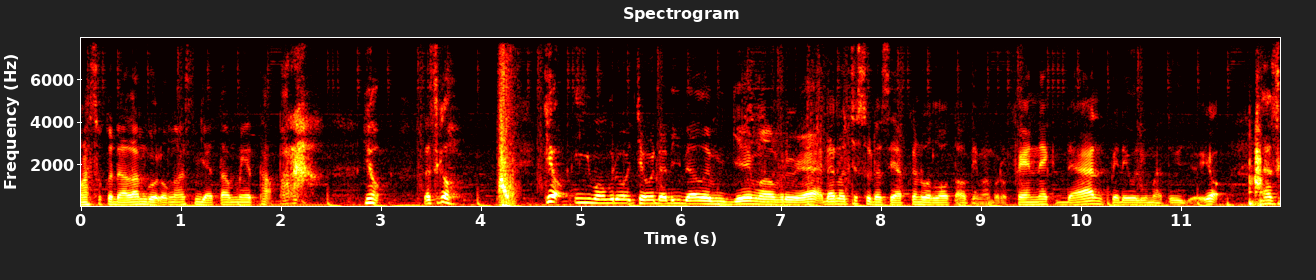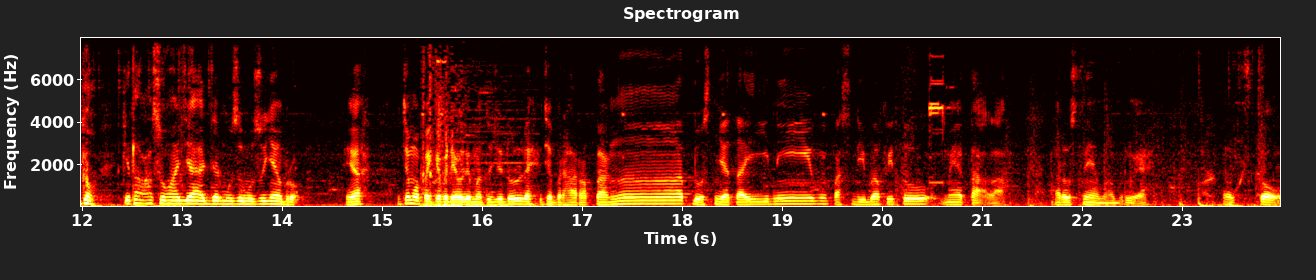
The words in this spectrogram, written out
Masuk ke dalam golongan senjata meta parah. Yuk Let's go. Yo, Ima bro, udah di dalam game ma bro ya. Dan Oce sudah siapkan dua loadout ma bro Fennec dan PDU57 Yuk, let's go. Kita langsung aja hajar musuh-musuhnya bro. Ya, Oce mau pakai PDU57 dulu deh. Oce berharap banget dua senjata ini pas di buff itu meta lah. Harusnya ma bro ya. Let's go.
